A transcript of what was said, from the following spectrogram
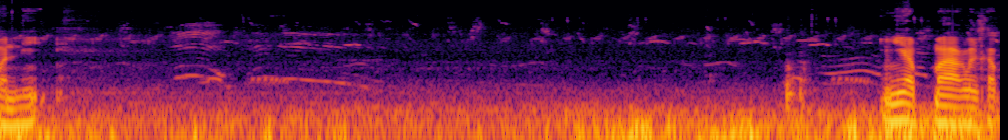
วันนี้เงียบมากเลยครับ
